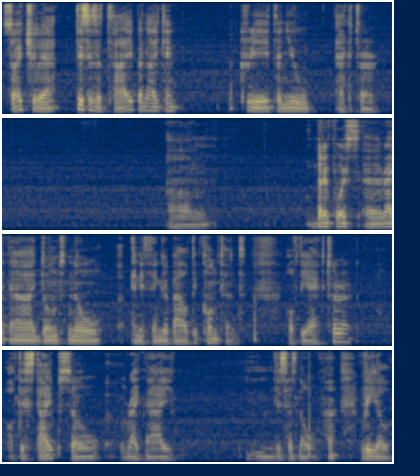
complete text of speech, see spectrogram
So actually uh, this is a type and I can create a new actor. Um, but of course, uh, right now I don't know anything about the content of the actor of this type. So right now I, mm, this has no real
